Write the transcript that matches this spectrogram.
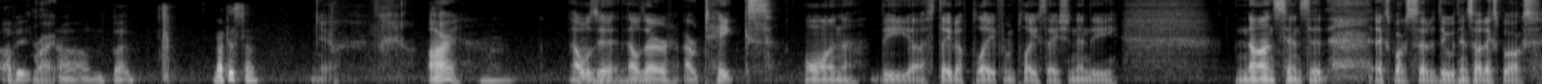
of it, Right. Um, but not this time. Yeah. All right. That was it. That was our our takes on the uh, state of play from PlayStation and the nonsense that Xbox decided to do with Inside Xbox.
